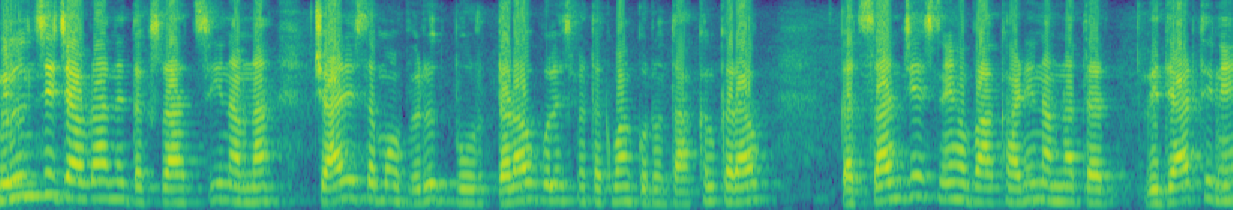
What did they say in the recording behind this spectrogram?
મિલનસિંહ ચાવડા અને દક્ષરાજસિંહ નામના ચાર ઇસમો વિરુદ્ધ બોર તળાવ પોલીસ મથકમાં ગુનો દાખલ કરાવ ગત સ્નેહ વાઘાણી નામના વિદ્યાર્થીને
